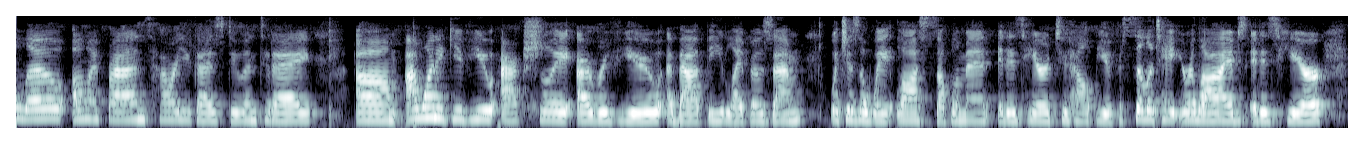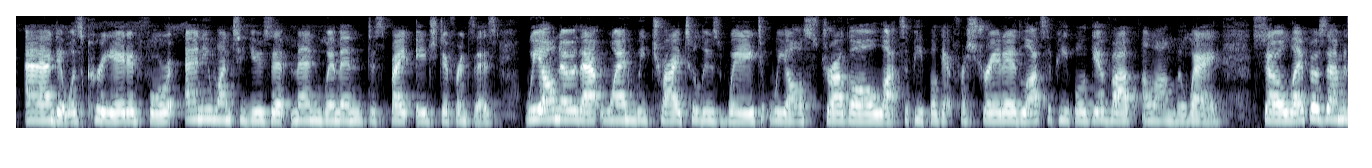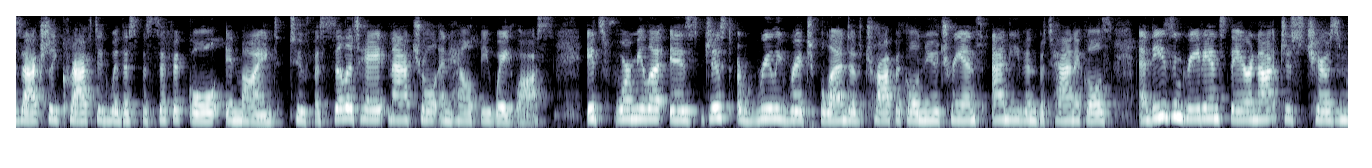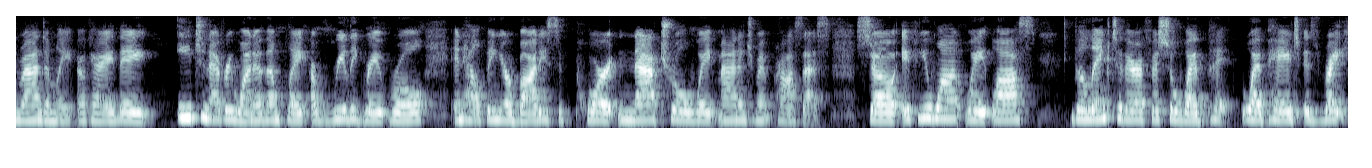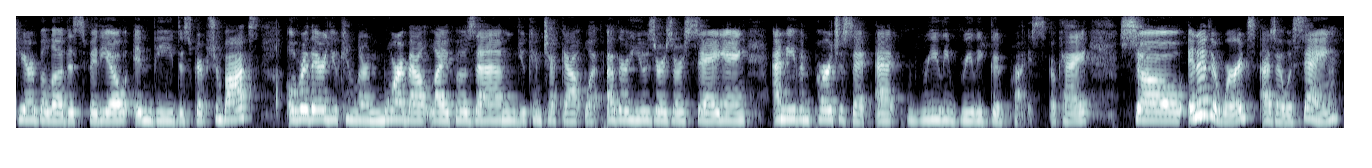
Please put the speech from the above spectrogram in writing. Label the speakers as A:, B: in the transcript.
A: Hello, all my friends. How are you guys doing today? Um, I want to give you actually a review about the LipoZem, which is a weight loss supplement. It is here to help you facilitate your lives. It is here and it was created for anyone to use it, men, women, despite age differences. We all know that when we try to lose weight, we all struggle. Lots of people get frustrated. Lots of people give up along the way. So LipoZem is actually crafted with a specific goal in mind to facilitate natural and healthy weight loss. Its formula is is just a really rich blend of tropical nutrients and even botanicals. And these ingredients, they are not just chosen randomly, okay? They each and every one of them play a really great role in helping your body support natural weight management process. So if you want weight loss, the link to their official web, page is right here below this video in the description box. Over there, you can learn more about LipoZem. You can check out what other users are saying and even purchase it at really, really good price, okay? So in other words, as I was saying,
